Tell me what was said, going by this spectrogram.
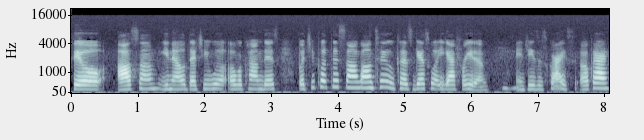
feel awesome. You know that you will overcome this. But you put this song on too, because guess what? You got freedom Mhm. in Jesus Christ. Okay,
